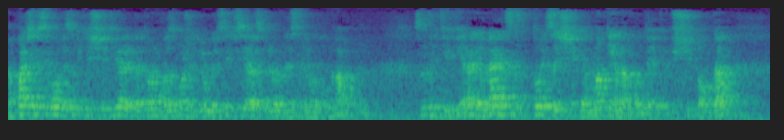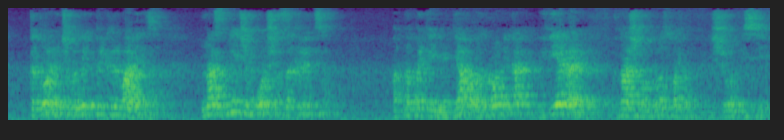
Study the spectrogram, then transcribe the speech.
А паче всего возьмите щит веры, которым возможете угасить все раскаленные стрелы лукавого. Смотрите, вера является той защитой, магеном вот этим, щитом, да, которым человек прикрывается. Нас нечем больше закрыться от нападения дьявола, кроме как верой в нашего Господа Ишуа Мессию.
